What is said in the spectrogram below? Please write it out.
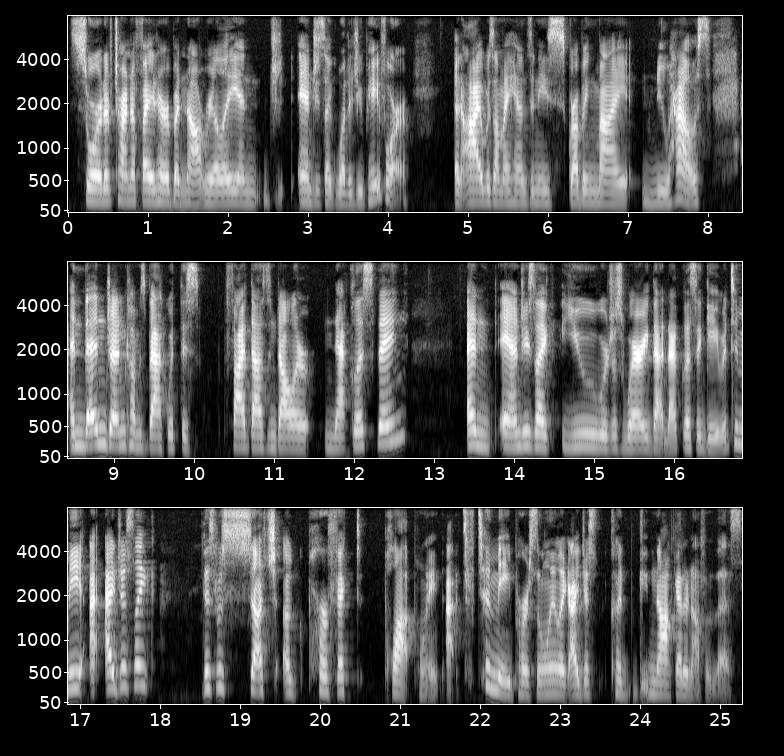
sort of trying to fight her but not really. And angie's like what did you pay for and I was on my hands and knees scrubbing my new house. And then Jen comes back with this $5,000 necklace thing. And Angie's like, You were just wearing that necklace and gave it to me. I, I just like, this was such a perfect plot point uh, to me personally. Like, I just could not get enough of this.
